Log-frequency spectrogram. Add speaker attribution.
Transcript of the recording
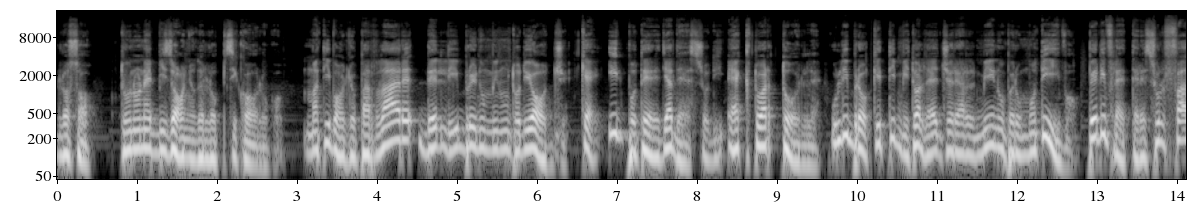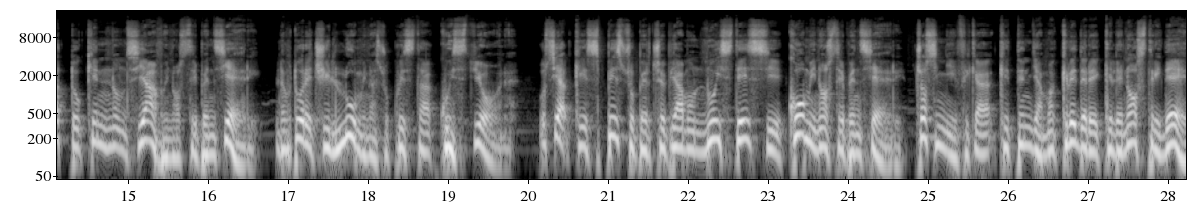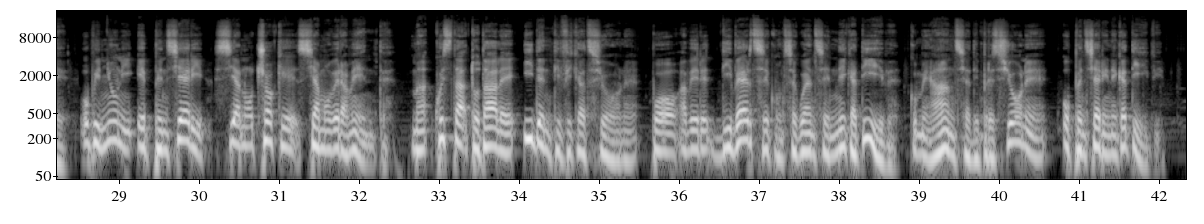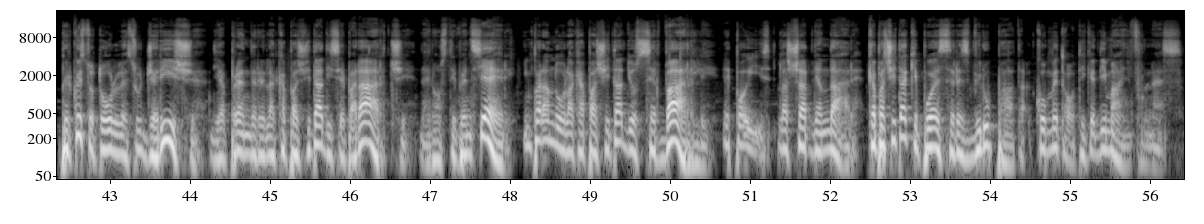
Speaker 1: lo so, tu non hai bisogno dello psicologo, ma ti voglio parlare del libro in un minuto di oggi, che è Il potere di adesso di Hector Tolle, un libro che ti invito a leggere almeno per un motivo, per riflettere sul fatto che non siamo i nostri pensieri. L'autore ci illumina su questa questione ossia che spesso percepiamo noi stessi come i nostri pensieri. Ciò significa che tendiamo a credere che le nostre idee, opinioni e pensieri siano ciò che siamo veramente. Ma questa totale identificazione può avere diverse conseguenze negative, come ansia, depressione o pensieri negativi. Per questo Tolle suggerisce di apprendere la capacità di separarci dai nostri pensieri, imparando la capacità di osservarli e poi lasciarli andare, capacità che può essere sviluppata con metodiche di mindfulness.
